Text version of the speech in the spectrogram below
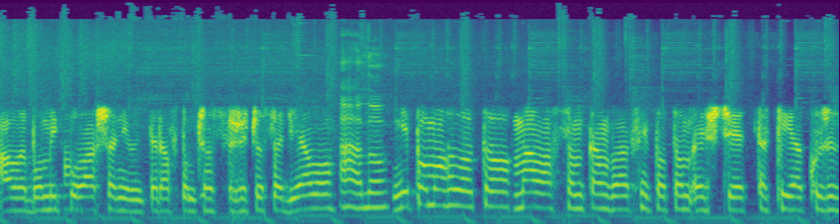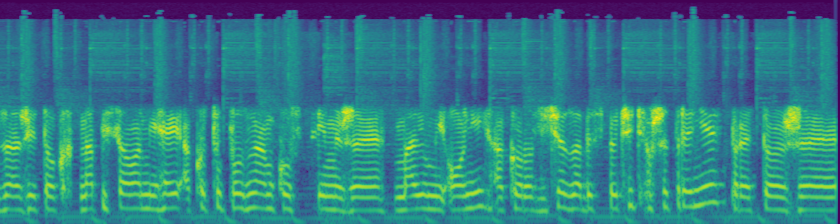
alebo Mikuláša, neviem teda v tom čase, že čo sa dialo. Áno. Nepomohlo to, mala som tam vlastne potom ešte taký akože zážitok. Napísala mi, hej, ako tú poznámku s tým, že majú mi oni ako rodičia zabezpečiť ošetrenie, pretože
